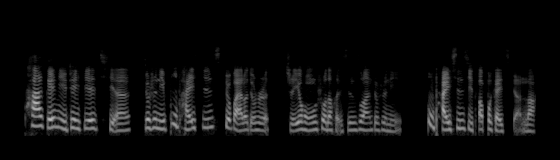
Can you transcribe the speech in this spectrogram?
他给你这些钱，就是你不排新，说白了就是史一红说的很心酸，就是你不排新戏，他不给钱呐。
